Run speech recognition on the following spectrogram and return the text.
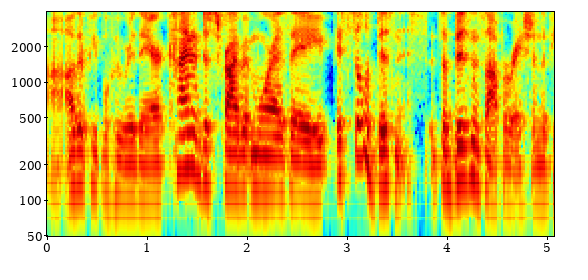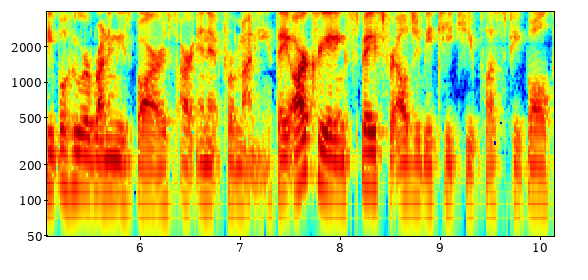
uh, other people who were there kind of describe it more as a it's still a business it's a business operation the people who are running these bars are in it for money they are creating space for lgbtq plus people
